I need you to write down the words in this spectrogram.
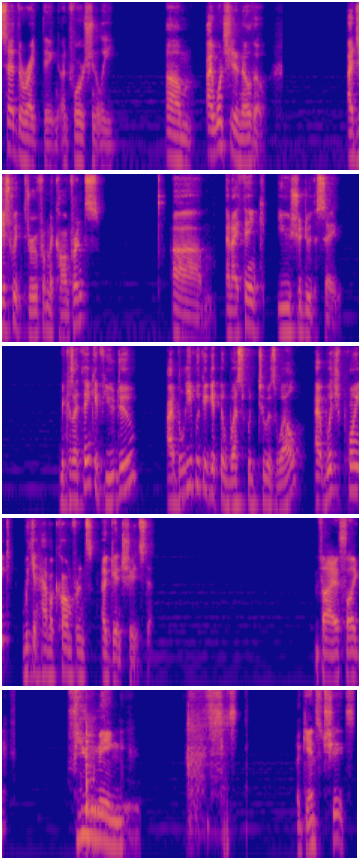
said the right thing. Unfortunately, um, I want you to know though. I just withdrew from the conference, um, and I think you should do the same. Because I think if you do, I believe we could get the Westwood too as well. At which point we can have a conference against Shadestep. Matthias, like, fuming against Shades.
